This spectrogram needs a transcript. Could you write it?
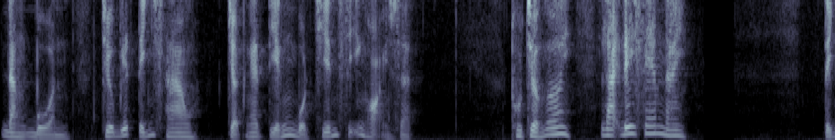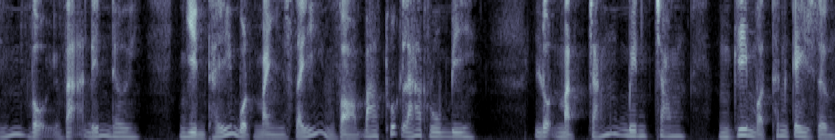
Đang buồn, chưa biết tính sao, chợt nghe tiếng một chiến sĩ gọi giật. Thủ trưởng ơi, lại đây xem này. Tính vội vã đến nơi, nhìn thấy một mảnh giấy vỏ bao thuốc lá ruby, lộn mặt trắng bên trong, ghim vào thân cây rừng.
